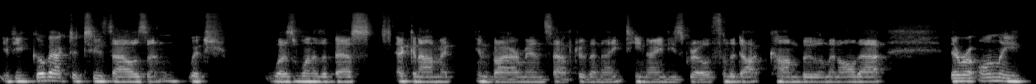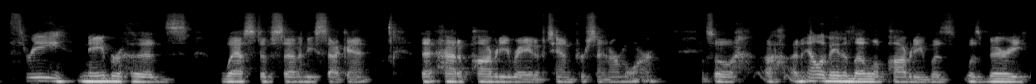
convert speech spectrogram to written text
If you go back to 2000, which was one of the best economic environments after the 1990s growth and the dot com boom and all that, there were only three neighborhoods west of 72nd that had a poverty rate of 10% or more. So uh, an elevated level of poverty was was very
